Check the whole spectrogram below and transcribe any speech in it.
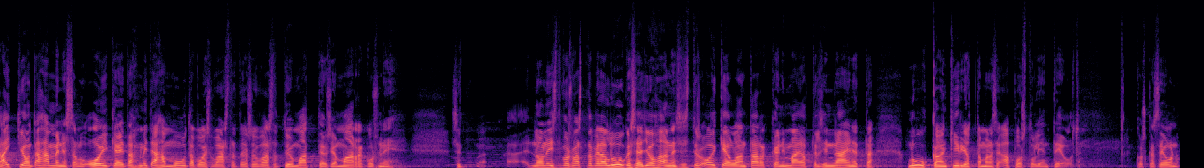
Kaikki on tähän mennessä ollut oikeita. Mitähän muuta voisi vastata, jos on vastattu jo Matteus ja Markus, niin sit, no niin, sitten voisi vastata vielä Luukas ja Johannes. Sitten jos oikein ollaan tarkkoja, niin mä ajattelisin näin, että Luukkaan kirjoittamana se apostolien teot. Koska se on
